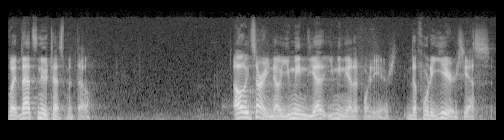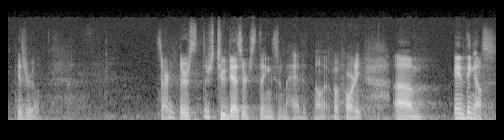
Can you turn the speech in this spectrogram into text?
Wait, that's New Testament though. Oh, sorry, no, you mean the other, you mean the other 40 years. The 40 years, yes, Israel. Sorry, there's, there's two deserts things in my head at the moment for 40. Um, anything else?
